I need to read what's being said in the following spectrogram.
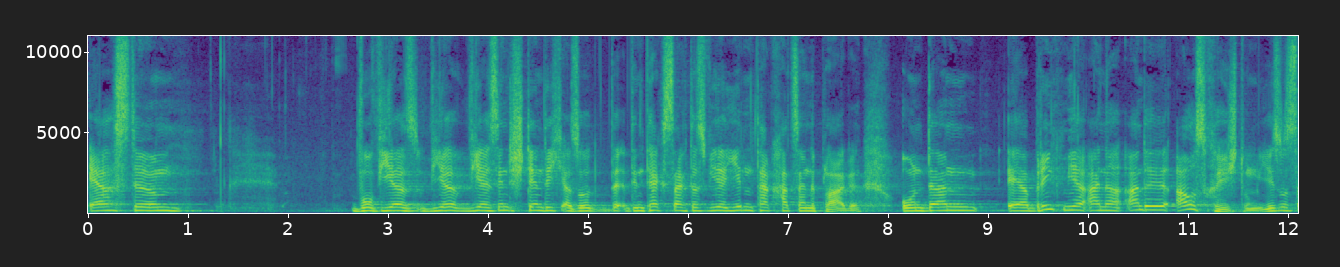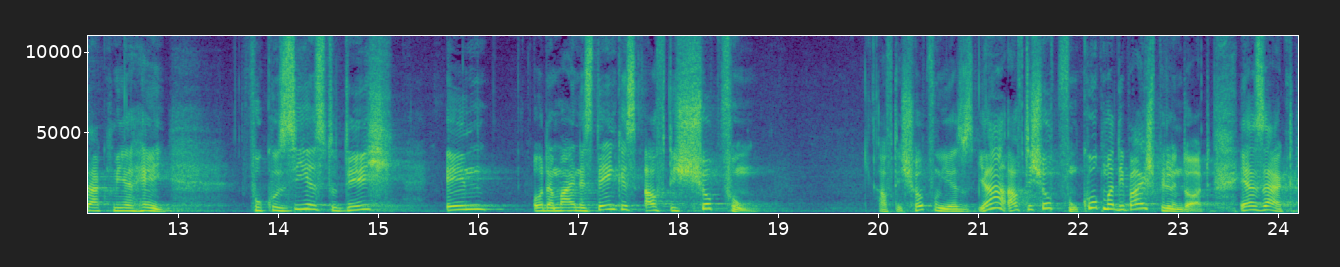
erste wo wir, wir, wir sind ständig, also den Text sagt, dass wir jeden Tag hat seine Plage. Und dann, er bringt mir eine andere Ausrichtung. Jesus sagt mir, hey, fokussierst du dich in oder meines Denkens auf die Schöpfung, Auf die Schöpfung, Jesus? Ja, auf die Schöpfung. Guck mal die Beispiele dort. Er sagt,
